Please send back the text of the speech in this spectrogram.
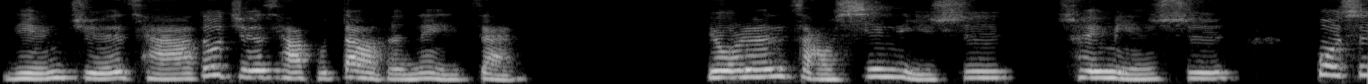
连觉察都觉察不到的内在，有人找心理师、催眠师，或是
